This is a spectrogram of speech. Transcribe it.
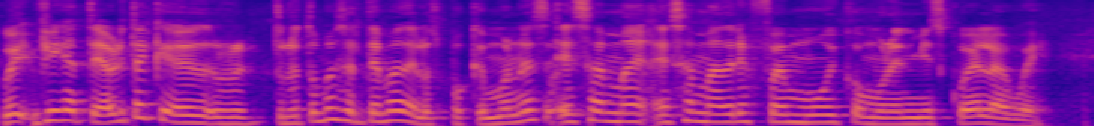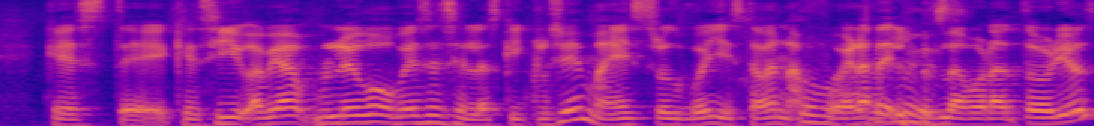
Güey, fíjate, ahorita que re- retomas el tema de los Pokémones, esa, ma- esa madre fue muy común en mi escuela, güey. Que este, que sí, había luego veces en las que inclusive maestros, güey, estaban afuera de los laboratorios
